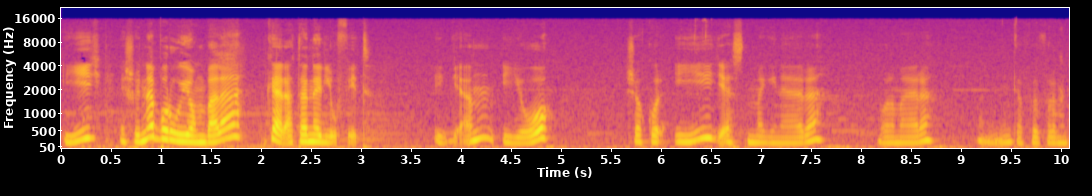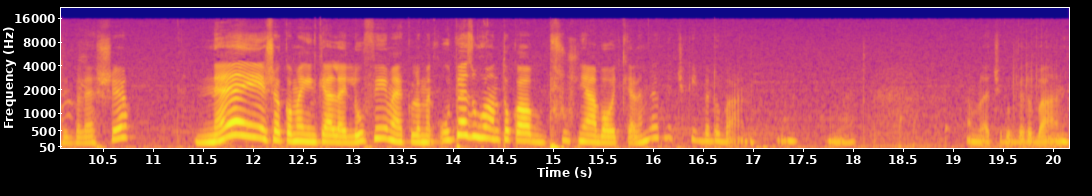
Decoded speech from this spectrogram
Így, és hogy ne boruljon bele, kell tenni egy lufit. Igen, jó. És akkor így, ezt megint erre, valamerre, inkább fölfele, mint hogy beleessél. Ne, és akkor megint kell egy lufi, mert különben úgy bezuhantok a susnyába, hogy kell. Nem lehet még csak így bedobálni. Nem lehet. Nem lehet csak úgy bedobálni.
